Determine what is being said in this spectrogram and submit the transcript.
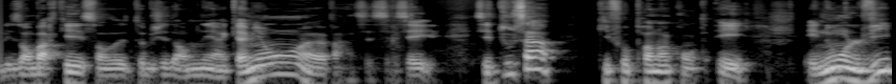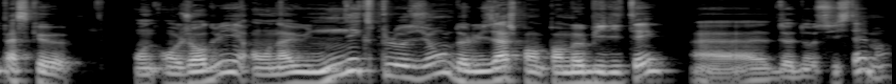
les embarquer sans être obligé d'emmener un camion. c'est tout ça qu'il faut prendre en compte. Et, et nous, on le vit parce que aujourd'hui, on a eu une explosion de l'usage en, mobilité euh, de nos systèmes. Hein.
